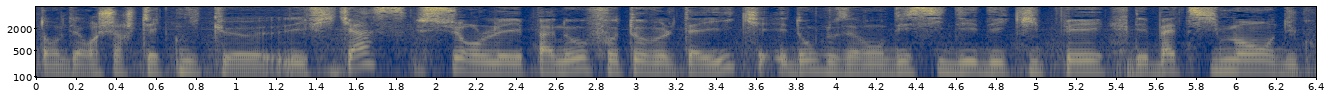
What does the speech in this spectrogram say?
dans des recherches techniques euh, efficaces sur les panneaux photovoltaïques. Et donc nous avons décidé d'équiper des bâtiments du conseil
